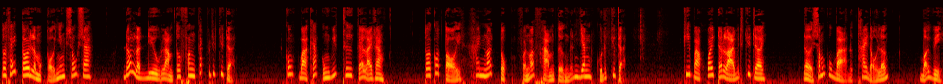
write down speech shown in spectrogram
Tôi thấy tôi là một tội nhân xấu xa. Đó là điều làm tôi phân cách với Đức Chúa Trời. Có một bà khác cũng viết thư kể lại rằng, tôi có tội hay nói tục và nói phạm tượng đến danh của Đức Chúa Trời. Khi bà quay trở lại với Đức Chúa Trời, đời sống của bà được thay đổi lớn, bởi vì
